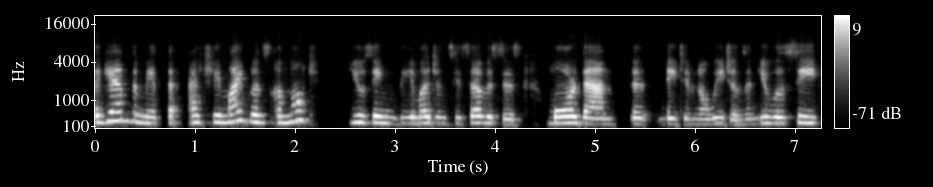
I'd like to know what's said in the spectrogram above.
again, the myth that actually migrants are not using the emergency services more than the native Norwegians. And you will see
